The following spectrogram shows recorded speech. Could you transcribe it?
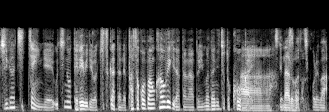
字がちっちゃいんで、うちのテレビではきつかったんで、パソコン版を買うべきだったなと、未だにちょっと後悔ああ、してます。なるほど。私これは。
